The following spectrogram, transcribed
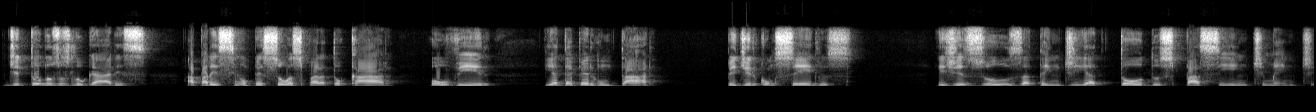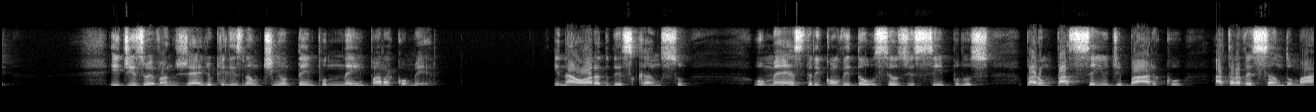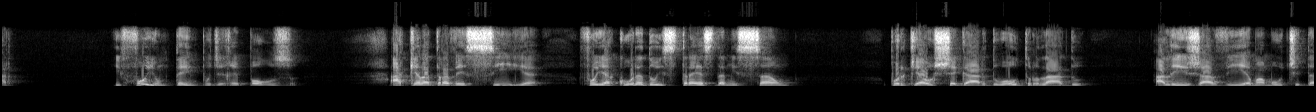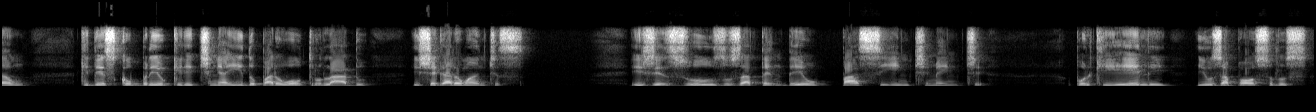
De todos os lugares apareciam pessoas para tocar, ouvir e até perguntar, pedir conselhos. E Jesus atendia a todos pacientemente. E diz o Evangelho que eles não tinham tempo nem para comer. E na hora do descanso, o Mestre convidou os seus discípulos para um passeio de barco atravessando o mar. E foi um tempo de repouso. Aquela travessia foi a cura do estresse da missão, porque ao chegar do outro lado, ali já havia uma multidão que descobriu que ele tinha ido para o outro lado e chegaram antes. E Jesus os atendeu pacientemente, porque ele e os apóstolos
